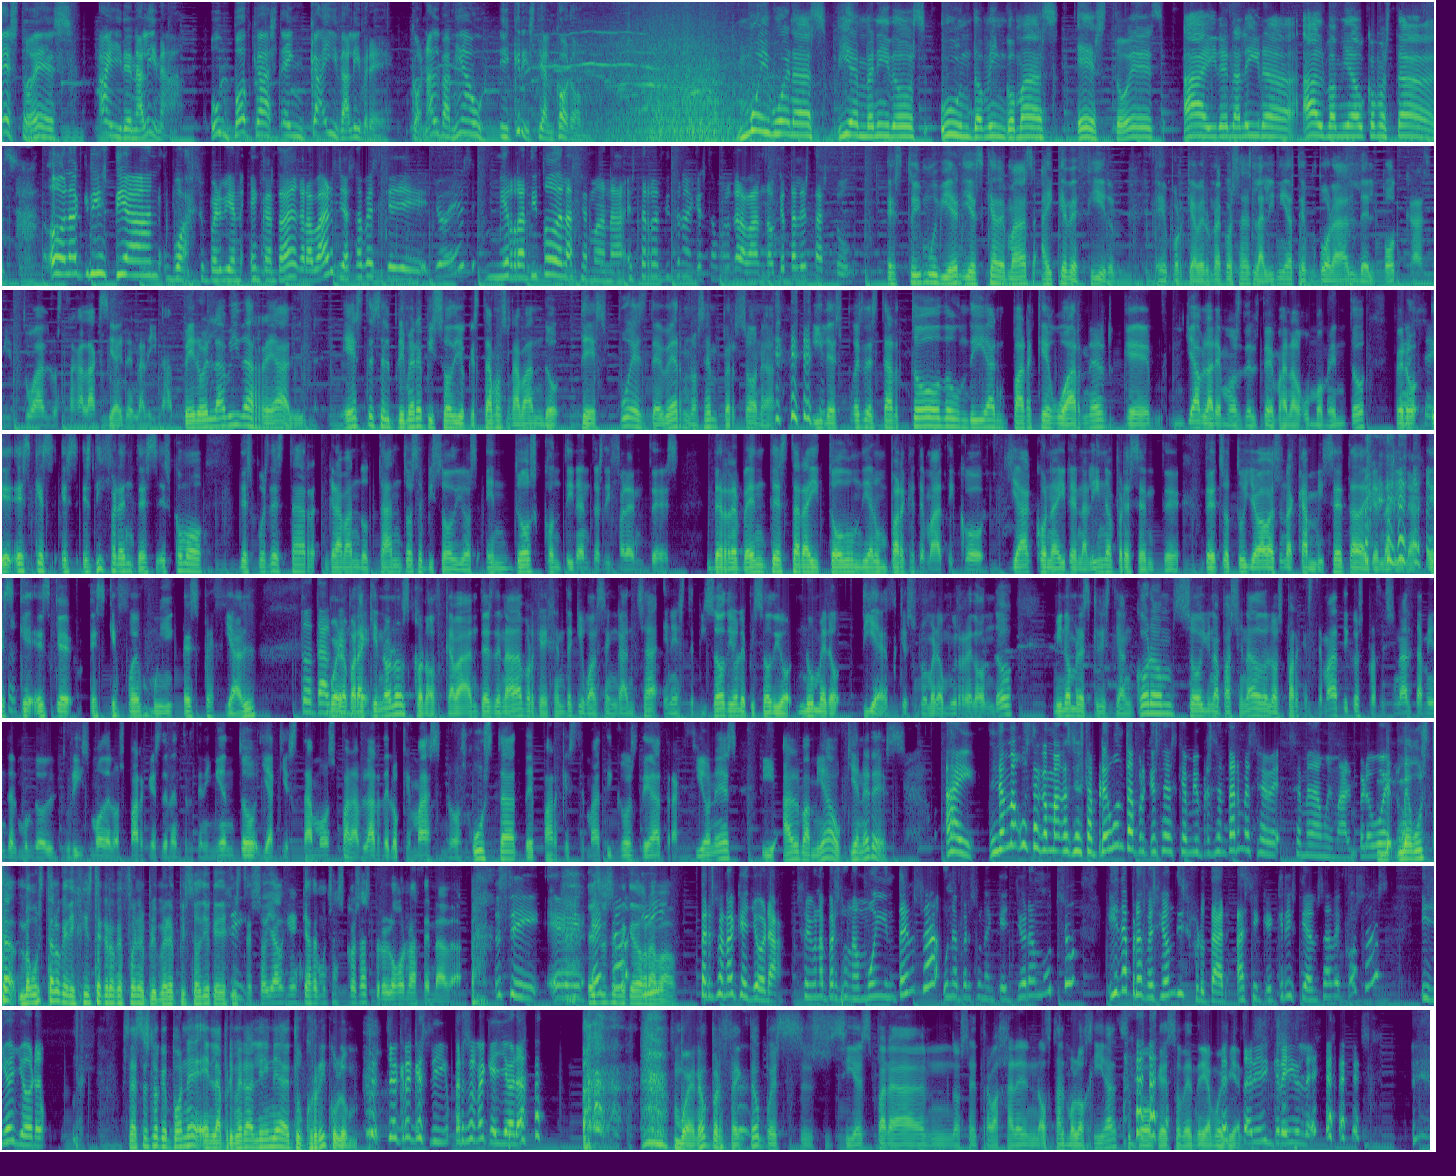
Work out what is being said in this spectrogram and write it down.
Esto es Airenalina, un podcast en caída libre, con Alba Miau y Cristian Corom. Muy buenas, bienvenidos un domingo más. Esto es Airenalina. Alba Miau, ¿cómo estás? Hola Cristian, buah, súper bien, encantada de grabar. Ya sabes que yo es mi ratito de la semana, este ratito en el que estamos grabando. ¿Qué tal estás tú? Estoy muy bien y es que además hay que decir, eh, porque a ver, una cosa es la línea temporal del podcast virtual, nuestra galaxia Airenalina, pero en la vida real este es el primer episodio que estamos grabando después de vernos en persona y después de estar todo un día en Parque Warner, que ya hablaremos del tema en algún momento, pero sí. es que es, es- es diferente, es, es como después de estar grabando tantos episodios en dos continentes diferentes, de repente estar ahí todo un día en un parque temático, ya con adrenalina presente. De hecho, tú llevabas una camiseta de adrenalina. es que, es que, es que fue muy especial. Totalmente. Bueno, para quien no nos conozca, antes de nada, porque hay gente que igual se engancha en este episodio, el episodio número 10, que es un número muy redondo. Mi nombre es Cristian Corom, soy un apasionado de los parques temáticos, profesional también del mundo del turismo, de los parques del entretenimiento, y aquí estamos para hablar de lo que más nos gusta, de parques temáticos, de atracciones. Y Alba Miau, ¿quién eres? Ay, no me gusta que me hagas esta pregunta porque sabes que a mí presentarme se, se me da muy mal, pero bueno. Me, gusta, me gusta lo que dijiste, creo que fue en el primer episodio, que dijiste, Sí. soy alguien que hace muchas cosas, pero luego no hace nada. Sí, eh, Eso, se me quedó grabado. persona que llora. Soy una persona muy intensa, una persona que llora mucho y de profesión disfrutar. Así que Cristian sabe cosas y yo lloro. O sea, esto es lo que pone en la primera línea de tu currículum. Yo creo que sí, persona que llora. Bueno, perfecto. Pues si es para, no sé, trabajar en oftalmología, supongo que eso vendría muy bien. Estaría increíble.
